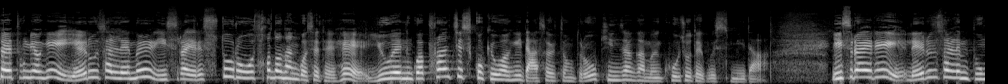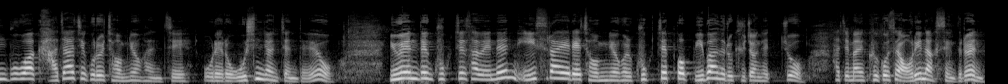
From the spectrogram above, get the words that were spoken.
대통령이 예루살렘을 이스라엘의 수도로 선언한 것에 대해 유엔과 프란치스코 교황이 나설 정도로 긴장감은 고조되고 있습니다. 이스라엘이 예루살렘 동부와 가자 지구를 점령한 지 올해로 50년째인데요. 유엔 등 국제사회는 이스라엘의 점령을 국제법 위반으로 규정했죠. 하지만 그곳의 어린 학생들은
